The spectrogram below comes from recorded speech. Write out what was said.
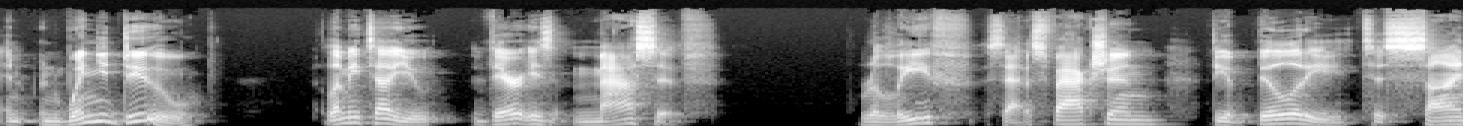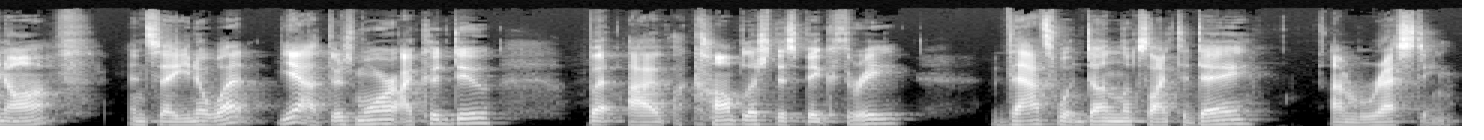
And, and when you do, let me tell you, there is massive relief, satisfaction, the ability to sign off and say, you know what? Yeah, there's more I could do, but I've accomplished this big three. That's what done looks like today. I'm resting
